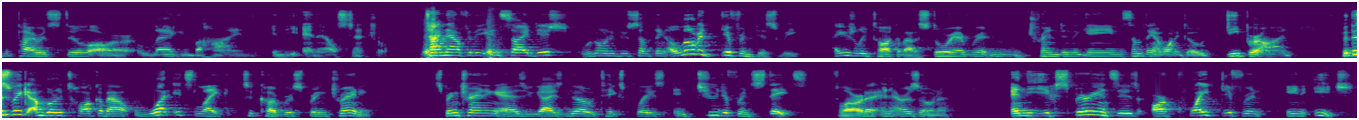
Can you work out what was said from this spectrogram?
the Pirates still are lagging behind in the NL Central. Time now for the inside dish. We're going to do something a little bit different this week. I usually talk about a story I've written, a trend in the game, something I want to go deeper on. But this week, I'm going to talk about what it's like to cover spring training. Spring training, as you guys know, takes place in two different states, Florida and Arizona, and the experiences are quite different in each.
